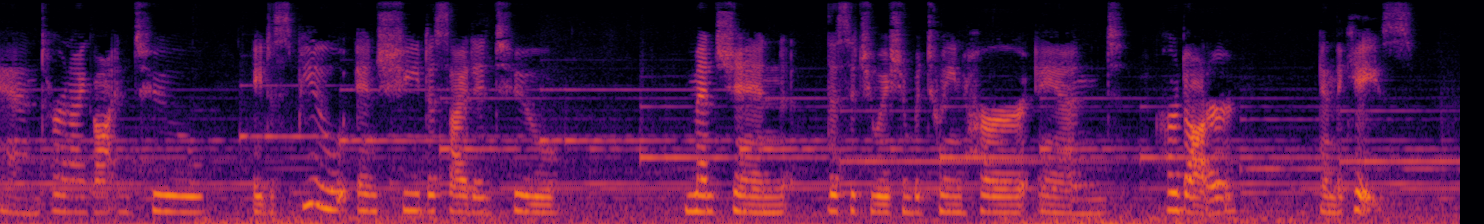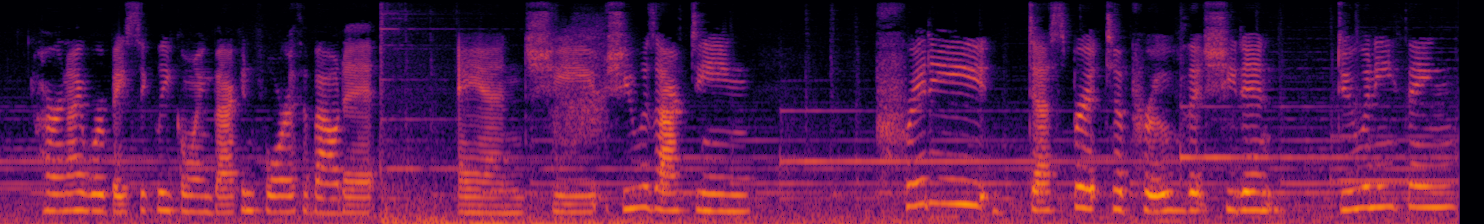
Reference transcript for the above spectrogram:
And her and I got into a dispute, and she decided to mention the situation between her and her daughter in the case. Her and I were basically going back and forth about it, and she she was acting pretty desperate to prove that she didn't do anything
